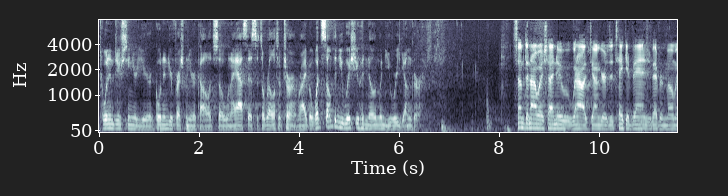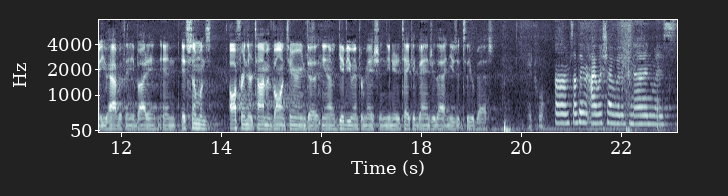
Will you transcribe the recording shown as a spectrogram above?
going into your senior year, going into your freshman year of college. So when I ask this, it's a relative term, right? But what's something you wish you had known when you were younger? Something I wish I knew when I was younger is to take advantage of every moment you have with anybody. And if someone's offering their time and volunteering to, you know, give you information, you need to take advantage of that and use it to your best. Okay, cool. Um, something I wish I would have known was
